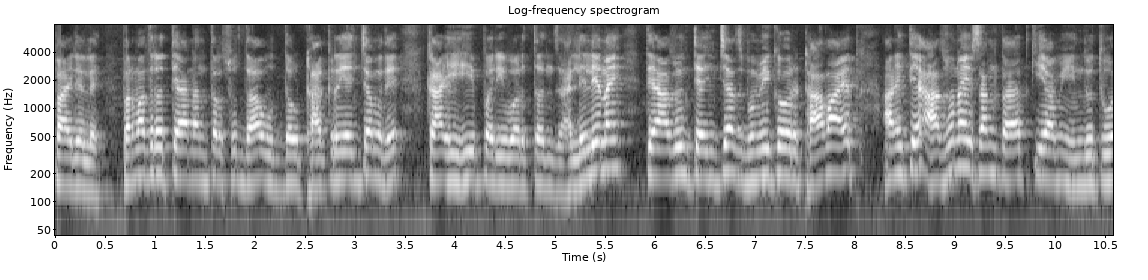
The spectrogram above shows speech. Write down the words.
पाहिलेलं आहे. पण मात्र त्यानंतर सुद्धा उद्धव ठाकरे यांच्यामध्ये काहीही परिवर्तन झालेले नाही. ते अजून त्यांच्याच भूमिकेवर ठाम आहेत आणि ते अजूनही सांगतात की आम्ही हिंदुत्व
